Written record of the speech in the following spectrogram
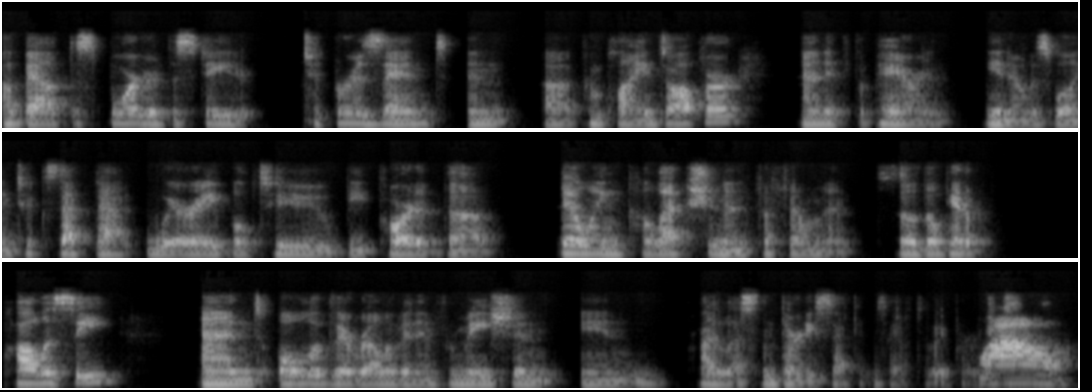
about the sport or the state to present an uh, compliant offer. And if the parent, you know, is willing to accept that, we're able to be part of the billing, collection, and fulfillment. So they'll get a policy and all of their relevant information in probably less than 30 seconds after they purchase. Wow.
